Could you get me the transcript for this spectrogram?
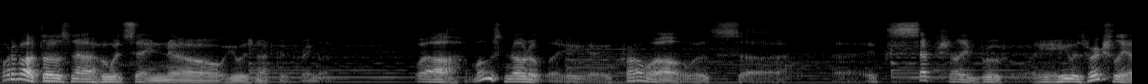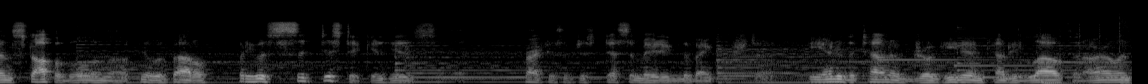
what about those now who would say no, he was not good for England? Well, most notably, uh, Cromwell was uh, exceptionally brutal he, he was virtually unstoppable in the field of battle, but he was sadistic in his uh, practice of just decimating the vanquished. Uh, he entered the town of Drogheda in County Louth in Ireland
